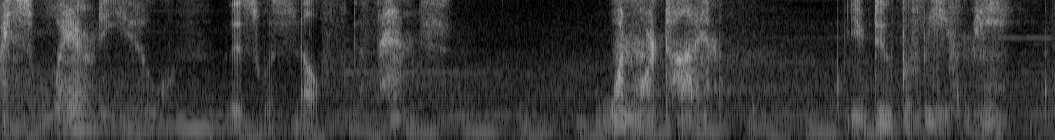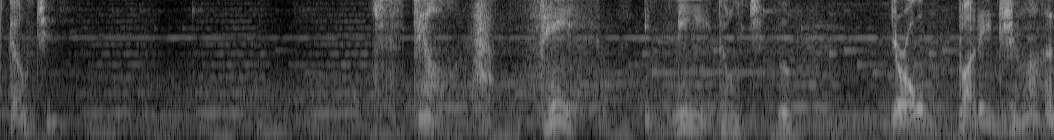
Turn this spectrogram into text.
I swear to you, this was self-defense. One more time. You do believe me, don't you? Still have faith in me, don't you? Your old buddy John.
